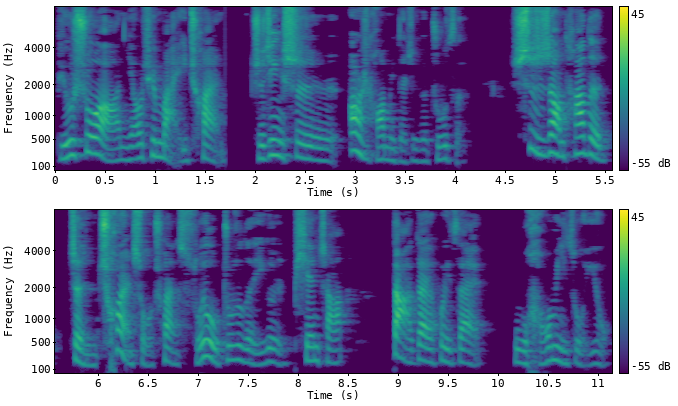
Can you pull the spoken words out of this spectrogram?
比如说啊，你要去买一串直径是二十毫米的这个珠子，事实上它的整串手串所有珠子的一个偏差大概会在五毫米左右。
